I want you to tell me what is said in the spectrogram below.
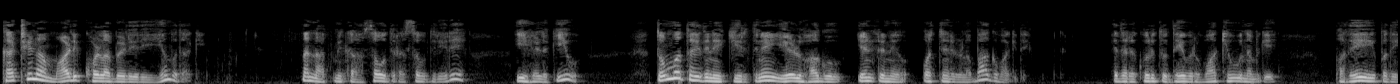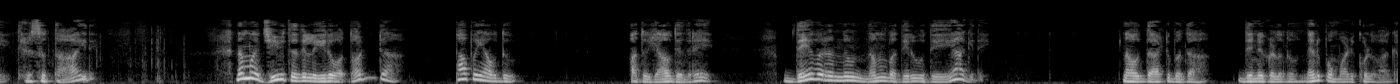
ಕಠಿಣ ಮಾಡಿಕೊಳ್ಳಬೇಡಿರಿ ಎಂಬುದಾಗಿ. ನನ್ನ ಆತ್ಮಿಕ ಸಹೋದರ ಸಹೋದರಿಯರೇ, ಈ ಹೇಳಿಕೆಯು ತೊಂಬತ್ತೈದನೇ ಕೀರ್ತನೆ ಏಳು ಹಾಗೂ ಎಂಟನೇ ವಚನಗಳ ಭಾಗವಾಗಿದೆ. ಇದರ ಕುರಿತು ದೇವರ ವಾಕ್ಯವು ನಮಗೆ ಪದೇ ಪದೇ ತಿಳಿಸುತ್ತಾ ಇದೆ. ನಮ್ಮ ಜೀವಿತದಲ್ಲಿ ಇರುವ ದೊಡ್ಡ ಪಾಪ ಯಾವುದು? ಅದು ಯಾವುದೆಂದರೆ ದೇವರನ್ನು ನಂಬದಿರುವುದೇ ಆಗಿದೆ. ನಾವು ದಾಟಿ ಬಂದ ದಿನಗಳನ್ನು ನೆನಪು ಮಾಡಿಕೊಳ್ಳುವಾಗ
